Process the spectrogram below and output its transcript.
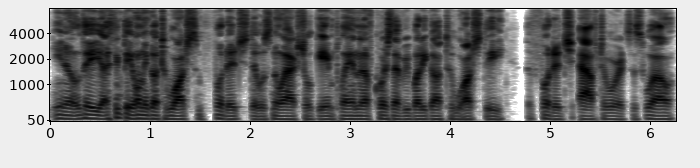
you know, they, I think they only got to watch some footage. There was no actual gameplay. And of course, everybody got to watch the, the footage afterwards as well.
